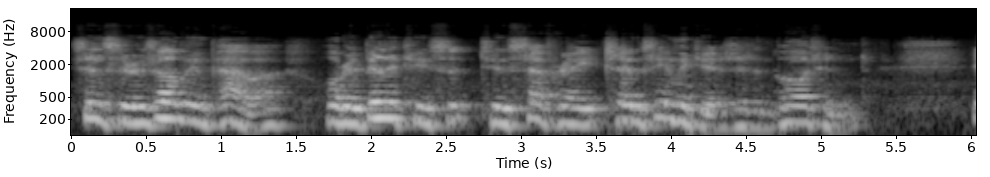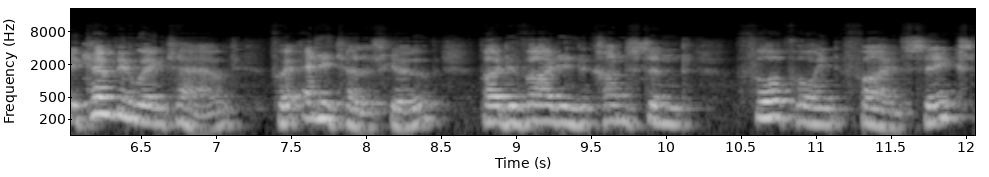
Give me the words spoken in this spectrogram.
since the resolving power or ability to separate close images is important. It can be worked out for any telescope by dividing the constant 4.56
